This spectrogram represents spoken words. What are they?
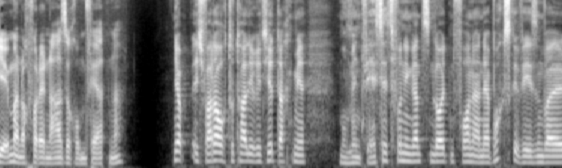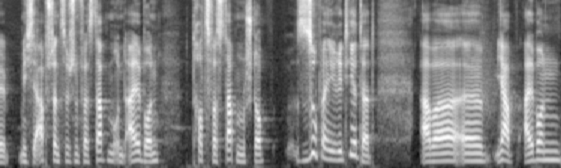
dir immer noch vor der Nase rumfährt, ne? Ja, ich war da auch total irritiert, dachte mir, Moment, wer ist jetzt von den ganzen Leuten vorne an der Box gewesen? Weil mich der Abstand zwischen Verstappen und Albon trotz Verstappen-Stopp super irritiert hat. Aber äh, ja, Albon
